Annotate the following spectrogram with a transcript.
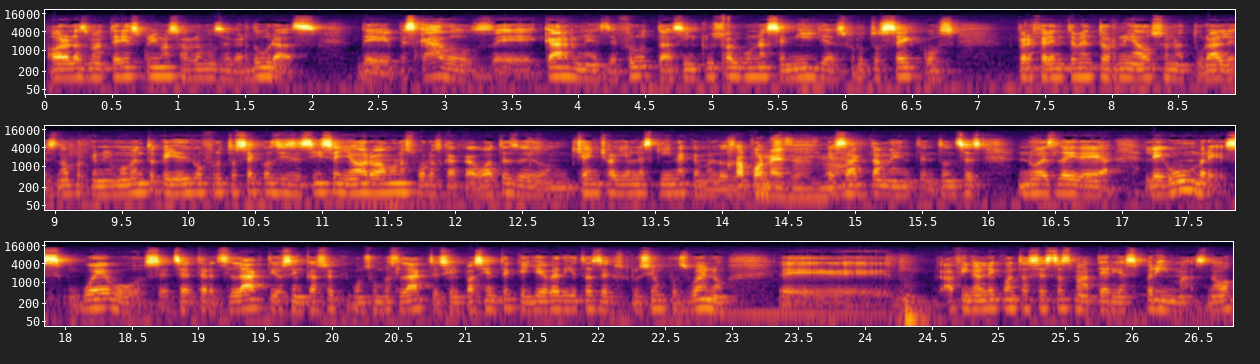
Ahora, las materias primas hablamos de verduras, de pescados, de carnes, de frutas, incluso algunas semillas, frutos secos, preferentemente horneados o naturales, ¿no? Porque en el momento que yo digo frutos secos, dice, sí, señor, vámonos por los cacahuates de Don Chencho ahí en la esquina que me los... Japoneses, ¿no? Exactamente, entonces no es la idea. Legumbres, huevos, etcétera, lácteos, en caso de que consumas lácteos, y el paciente que lleve dietas de exclusión, pues bueno, eh, a final de cuentas estas materias primas, ¿no?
